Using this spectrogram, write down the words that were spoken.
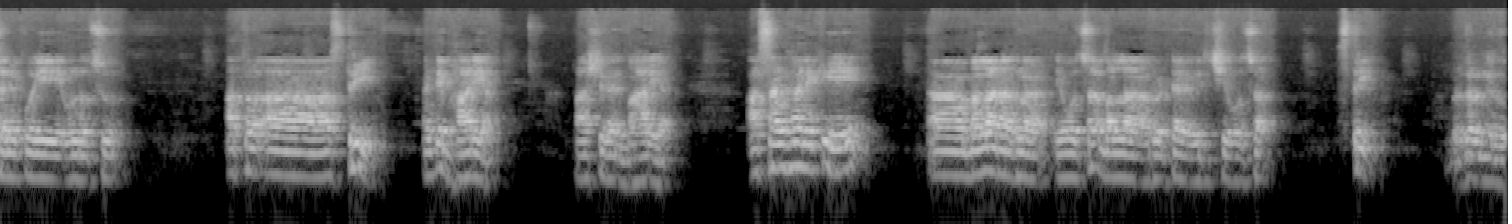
చనిపోయి ఉండొచ్చు. అత స్త్రీ అంటే భార్య పాస్టర్ గారి భార్య ఆ సంఘానికి బల్ల బల్లారాధన ఇవ్వచ్చా బల్ల రొట్టె విరిచి ఇవ్వచ్చా స్త్రీ. బ్రదర్ మీరు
